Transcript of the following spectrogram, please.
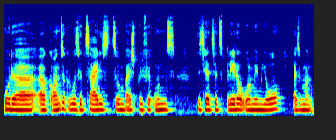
Oder eine ganz eine große Zeit ist zum Beispiel für uns, das ist jetzt, jetzt blöder einmal im Jahr. Also man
